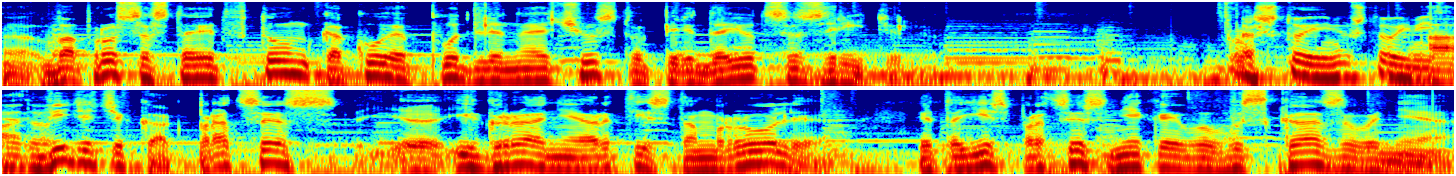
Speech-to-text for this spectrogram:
Вопрос состоит в том, какое подлинное чувство передается зрителю. А Что, что вы имеете в А виду? видите как? Процесс э, играния артистом роли – это есть процесс некоего высказывания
